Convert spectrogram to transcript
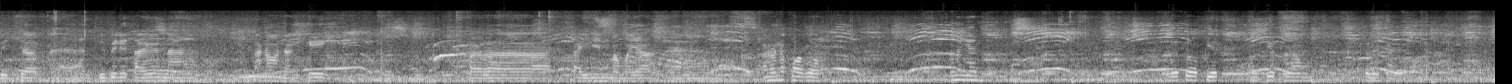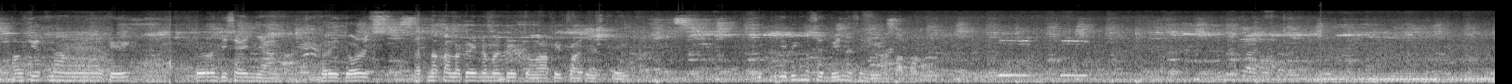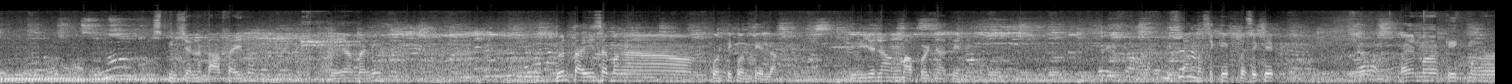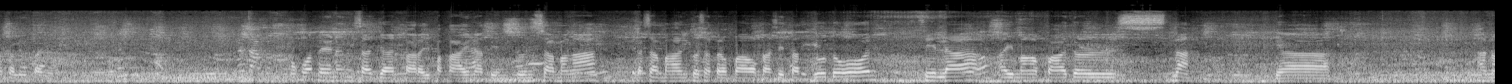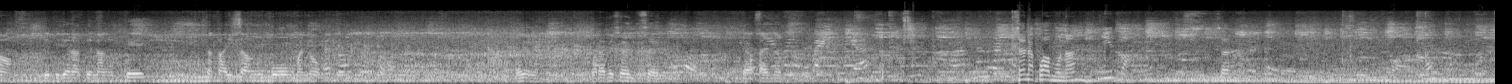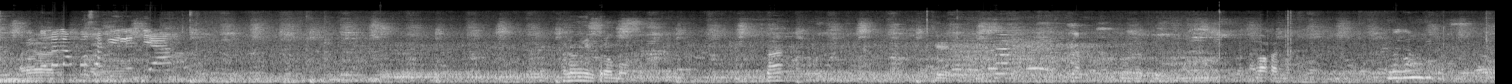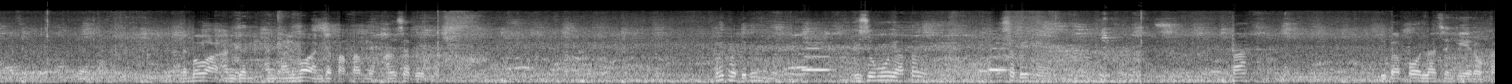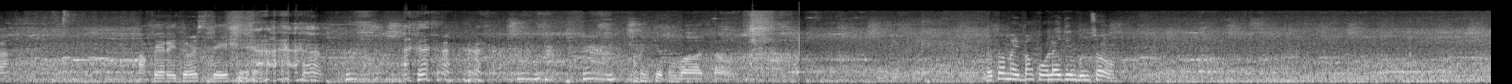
David Shop. And bibili tayo ng ano, ng cake para kainin mamaya. And, ano nakuha ko? Ano yan? Ito, cute. Ang cute ng palit tayo. Ang cute ng cake. Pero ang design niya, three doors. At nakalagay naman dito, Happy Father's Day. Ibig, ibig mo sabihin na hindi ang papa ko. Special na tatay no. Kaya man eh. Doon tayo sa mga konti-konti lang. Yung yun lang ma-afford natin. Isang masikip, masikip. Ayan mga cake, mga kalipan. Kukuha tayo ng isa dyan para ipakain natin dun sa mga kasamahan ko sa trabaho kasi tatlo doon sila ay mga fathers na. Kaya ano, bibigyan natin ng cake saka isang buong manok. Ayun, marami silang design. Kaya tayo na. Saan nakuha mo na? Di pa. Saan? Dito na lang po sa gilid yan. Anong intro mo? Ha? Okay. Hawakan mo. Gagawin dito. Halimbawa, andyan, andyan, halimbawa, andyan papa mo. Ano sabihin mo? Bakit madilim? Gusto mo yata eh. Ano sabihin mo? Pa? Di ba po, lasanggero ka? Happy Reader's Day. Ang cute ng bata. Ito, may ibang kulay din bunso.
